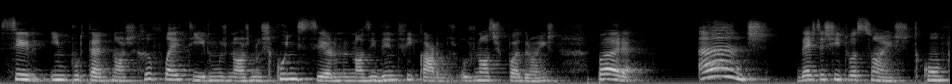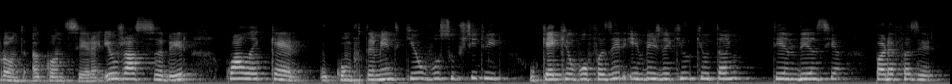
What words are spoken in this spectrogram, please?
ser importante nós refletirmos, nós nos conhecermos, nós identificarmos os nossos padrões para antes destas situações de confronto acontecerem, eu já saber qual é que é o comportamento que eu vou substituir, o que é que eu vou fazer em vez daquilo que eu tenho tendência para fazer.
